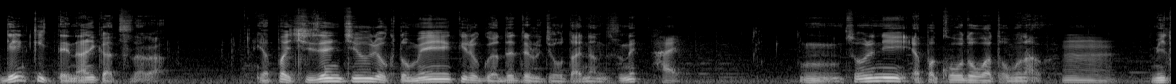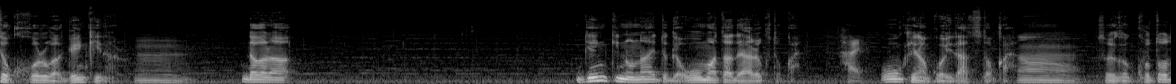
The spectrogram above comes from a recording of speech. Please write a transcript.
元気って何かっつったらやっぱり自然治癒力と免疫力が出てる状態なんですね。はいうん。それにやっぱ行動が伴う。うん身と心が元気になる。うんだから元気のない時は大股で歩くとかはい大きな声出すとかうんそれから言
